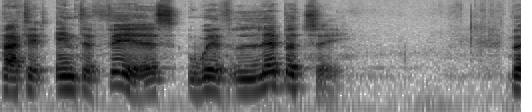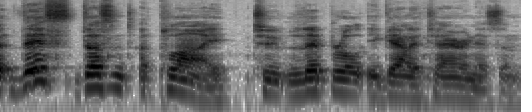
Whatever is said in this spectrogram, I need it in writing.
that it interferes with liberty. But this doesn't apply to liberal egalitarianism.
